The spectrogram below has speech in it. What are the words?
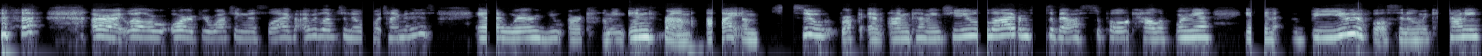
all right. Well, or, or, if you're watching this live, I would love to know what time it is and where you are coming in from. I am Sue Brooke, and I'm coming to you live from Sebastopol, California, in beautiful Sonoma County.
